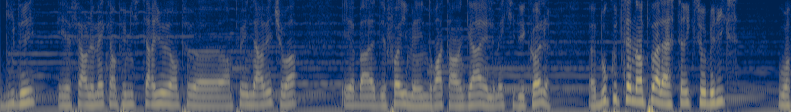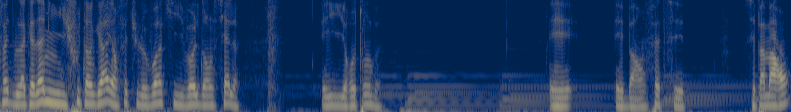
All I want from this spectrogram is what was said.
bouder et faire le mec un peu mystérieux, un peu, un peu énervé, tu vois. Et bah des fois il met une droite à un gars et le mec il décolle. Beaucoup de scènes un peu à la Astérix et Obélix où en fait Black Adam il shoot un gars et en fait tu le vois qui vole dans le ciel et il retombe. Et, et bah en fait c'est c'est pas marrant.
